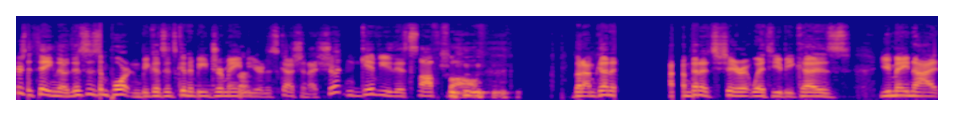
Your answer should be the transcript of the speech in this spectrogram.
here's the thing, though. This is important because it's going to be germane huh? to your discussion. I shouldn't give you this softball, but I'm gonna I'm gonna share it with you because you may not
